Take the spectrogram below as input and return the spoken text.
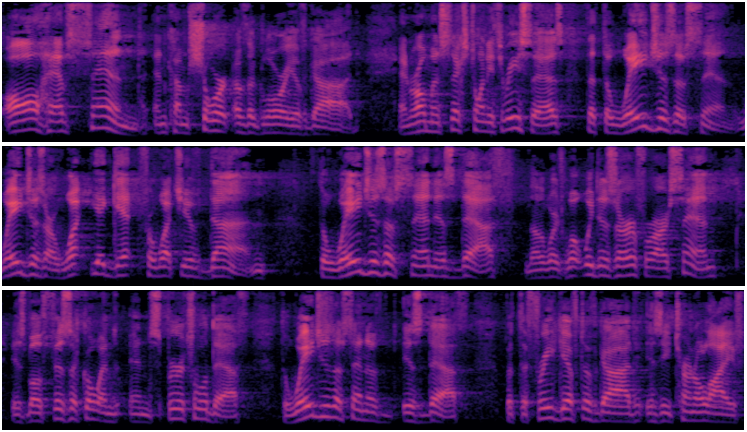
All have sinned and come short of the glory of God. And Romans 6:23 says that the wages of sin, wages are what you get for what you've done. The wages of sin is death. In other words, what we deserve for our sin is both physical and, and spiritual death. The wages of sin is death, but the free gift of God is eternal life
